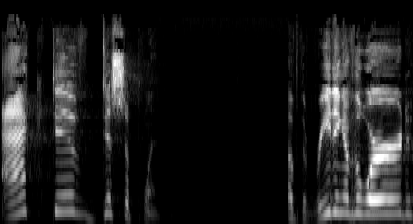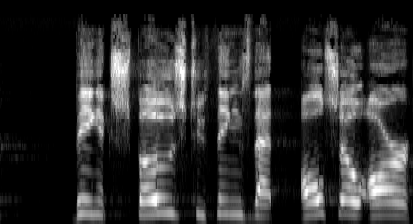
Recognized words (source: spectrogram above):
active discipline of the reading of the Word, being exposed to things that also are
